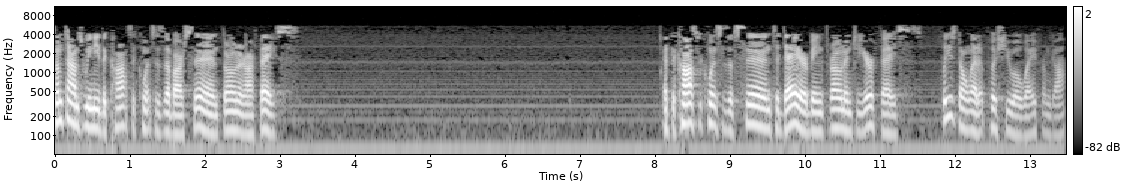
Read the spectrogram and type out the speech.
Sometimes we need the consequences of our sin thrown in our face. If the consequences of sin today are being thrown into your face, please don't let it push you away from God.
